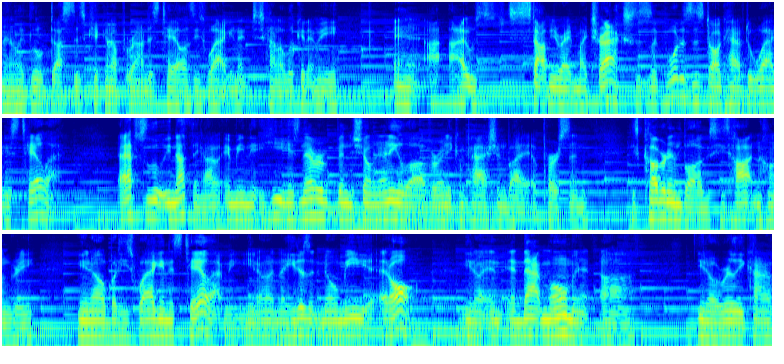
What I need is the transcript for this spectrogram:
And like little dust is kicking up around his tail as he's wagging it, just kind of looking at me and I, I was stopped me right in my tracks. It's like, what does this dog have to wag his tail at? Absolutely nothing. I, I, mean, he has never been shown any love or any compassion by a person. He's covered in bugs. He's hot and hungry, you know, but he's wagging his tail at me, you know, and he doesn't know me at all, you know. And, and that moment, uh, you know, really kind of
